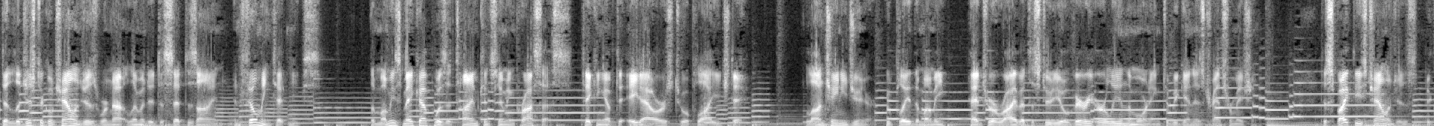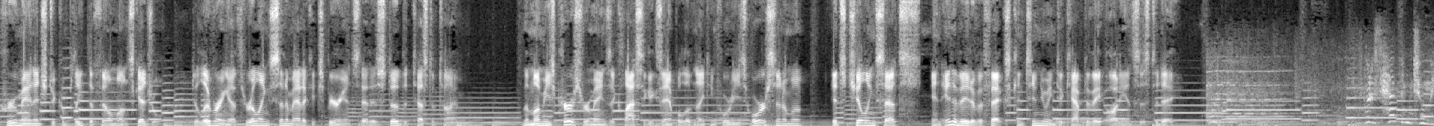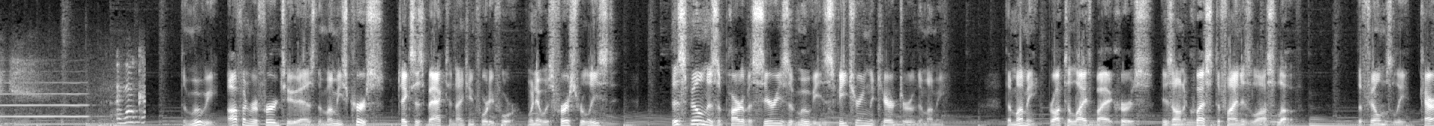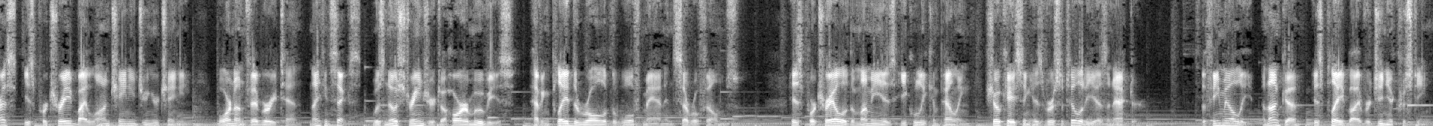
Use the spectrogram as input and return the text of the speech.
The logistical challenges were not limited to set design and filming techniques. The mummy's makeup was a time consuming process, taking up to eight hours to apply each day. Lon Chaney Jr., who played the mummy, had to arrive at the studio very early in the morning to begin his transformation. Despite these challenges, the crew managed to complete the film on schedule, delivering a thrilling cinematic experience that has stood the test of time. The Mummy's Curse remains a classic example of 1940s horror cinema, its chilling sets and innovative effects continuing to captivate audiences today. Movie, often referred to as The Mummy's Curse, takes us back to 1944, when it was first released. This film is a part of a series of movies featuring the character of the mummy. The mummy, brought to life by a curse, is on a quest to find his lost love. The film's lead, Kharis, is portrayed by Lon Chaney Jr. Chaney, born on February 10, 1906, was no stranger to horror movies, having played the role of the Wolf Man in several films. His portrayal of the mummy is equally compelling, showcasing his versatility as an actor. The female lead, Ananka, is played by Virginia Christine.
